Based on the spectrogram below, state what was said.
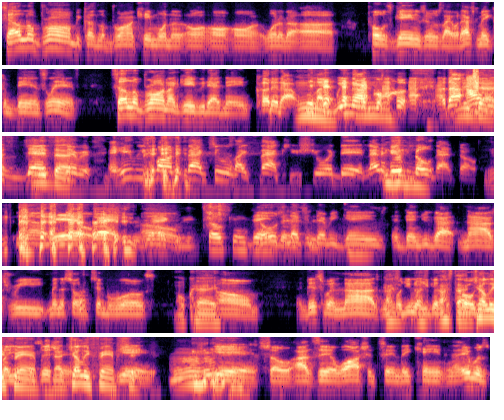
tell LeBron because LeBron came on the on, on, on one of the uh post games and was like, "Well, that's make him dance Lance." Tell LeBron I gave you that name. Cut it out. Mm. Like we're not going. I, I was dead serious, and he responded back to was like, "Facts, you sure did." Let him know that though. You know yeah, facts, um, exactly. so King James those legendary games, and then you got Naz Reid, Minnesota Timberwolves. Okay. Um, and this when Naz before that's, you know you get that's the that jelly fam, that jelly fam yeah. shit. Mm-hmm. Yeah. So Isaiah Washington, they came. and It was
